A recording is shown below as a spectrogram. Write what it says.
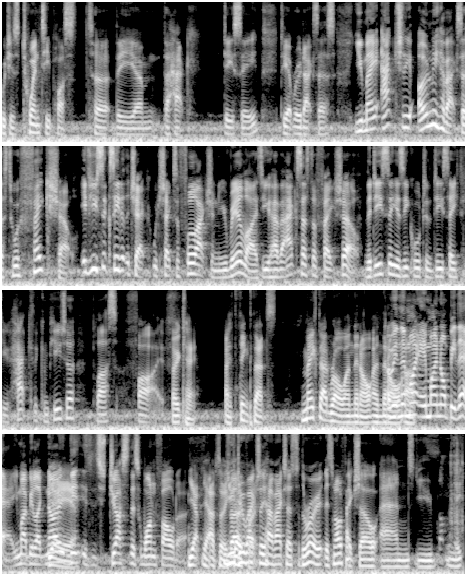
which is 20 plus to the um, the hack DC to get root access, you may actually only have access to a fake shell. If you succeed at the check, which takes a full action, you realize you have access to a fake shell. The DC is equal to the DC to hack the computer plus 5. Okay, I think that's make that roll, and then I'll and then I mean, I'll, there uh, might, it might not be there. You might be like, no, Yeah, yeah, yeah. thi- it's just this one folder. Yep, Yeah, absolutely. You Go do for it. actually have access to the root. It's not a fake shell, and you, need,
